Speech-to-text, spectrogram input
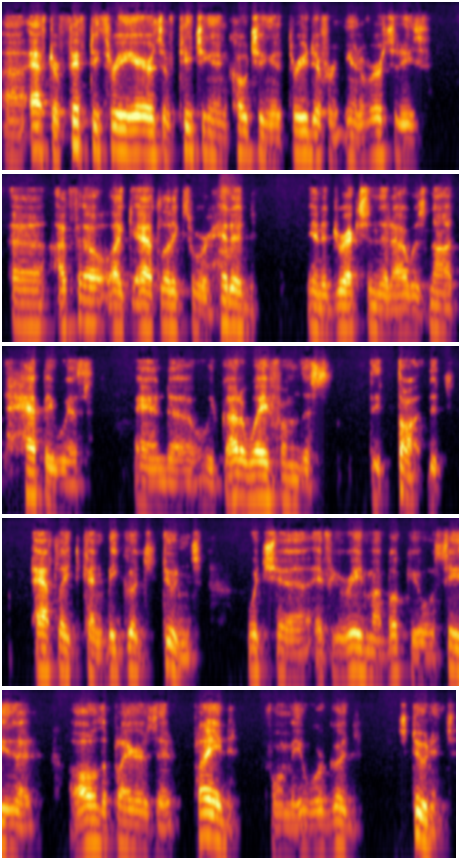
uh, after 53 years of teaching and coaching at three different universities, uh, I felt like athletics were headed in a direction that I was not happy with. And uh, we've got away from this, the thought that athletes can be good students, which uh, if you read my book, you will see that all the players that played for me were good students.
